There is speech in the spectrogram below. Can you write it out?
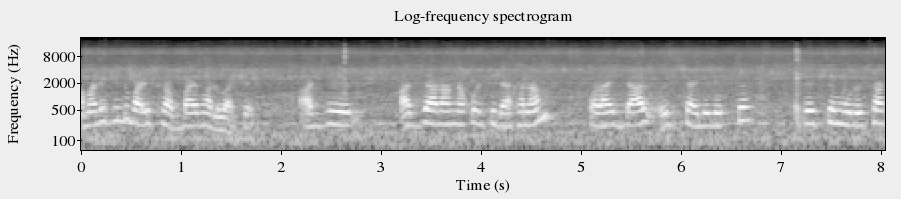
আমাদের কিন্তু বাড়ির সবাই ভালোবাসে। আর যে, আজ যা রান্না করেছি দেখালাম কড়াইয়ের ডাল ওই সাইডে দেখছ, এটা হচ্ছে মূলো শাক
